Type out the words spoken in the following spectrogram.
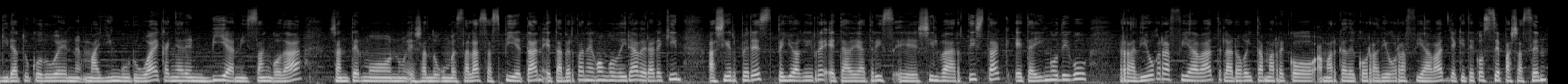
gidatuko duen maingurua, ekainaren bian izango da, Santelmon esan dugun bezala, zazpietan, eta bertan egongo dira berarekin Asier Perez, Peio Agirre eta Beatriz e, Silva artistak, eta egingo digu radiografia bat, larogeita marreko amarkadeko radiografia bat, jakiteko ze pasa zen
